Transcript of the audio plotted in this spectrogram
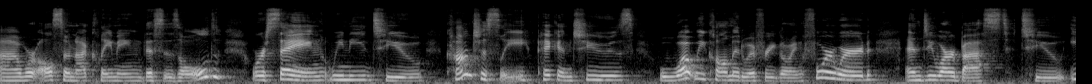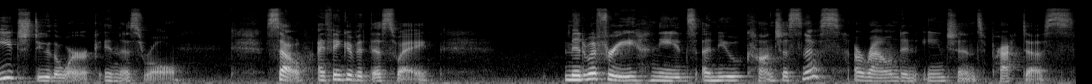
Uh, we're also not claiming this is old. We're saying we need to consciously pick and choose what we call midwifery going forward and do our best to each do the work in this role. So I think of it this way. Midwifery needs a new consciousness around an ancient practice.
